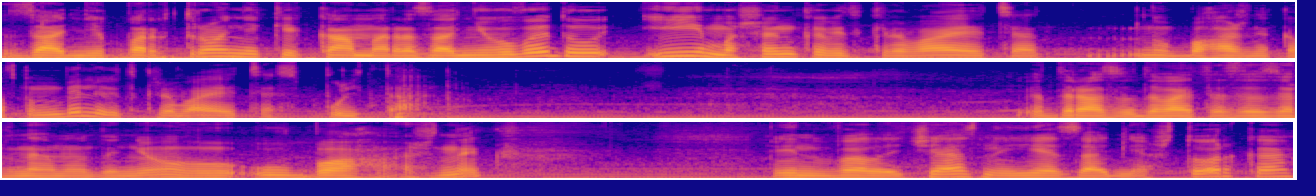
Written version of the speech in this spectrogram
задні парктроніки, камера заднього виду, і машинка відкривається, ну, багажник автомобіля відкривається з пульта. І одразу давайте зазирнемо до нього у багажник. Він величезний, є задня шторка.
